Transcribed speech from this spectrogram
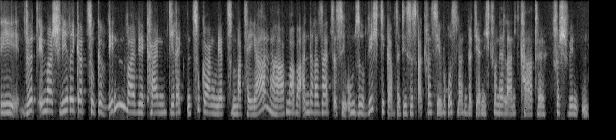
die wird immer schwieriger zu gewinnen, weil wir keinen direkten Zugang mehr zum Material haben. Aber andererseits ist sie umso wichtiger. Also dieses aggressive Russland wird ja nicht von der Landkarte verschwinden.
